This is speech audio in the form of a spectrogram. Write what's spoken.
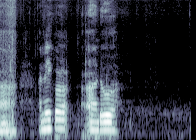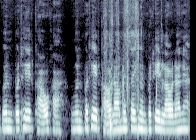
อ่า อันนี้ก็ อ่าดูเงินประเทศเขาค่ะ เงินประเทศเขานะไม่ใช่เงินประเทศเรานะเนี่ย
